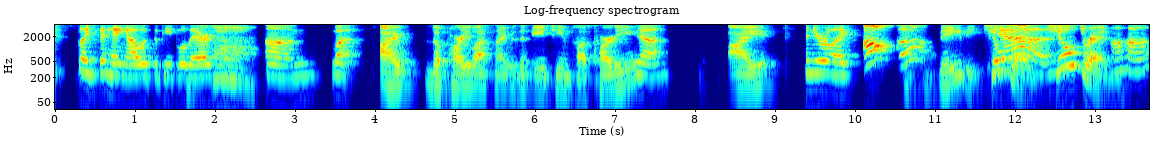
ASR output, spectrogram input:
like to hang out with the people there. Um, what? I the party last night was an 18 plus party. Yeah. I And you were like, oh, oh. Baby children Yeah. children uh-huh.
